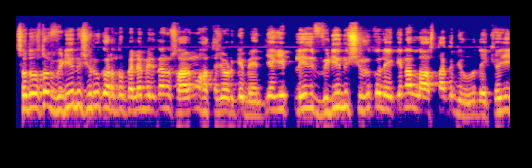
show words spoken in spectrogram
ਸੋ ਦੋਸਤੋ ਵੀਡੀਓ ਨੂੰ ਸ਼ੁਰੂ ਕਰਨ ਤੋਂ ਪਹਿਲਾਂ ਮੇਰੀ ਤੁਹਾਨੂੰ ਸਾਰਿਆਂ ਨੂੰ ਹੱਥ ਜੋੜ ਕੇ ਬੇਨਤੀ ਹੈ ਕਿ ਪਲੀਜ਼ ਵੀਡੀਓ ਨੂੰ ਸ਼ੁਰੂ ਤੋਂ ਲੈ ਕੇ ਨਾ ਲਾਸਟ ਤੱਕ ਜਰੂਰ ਦੇਖਿਓ ਜੀ,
